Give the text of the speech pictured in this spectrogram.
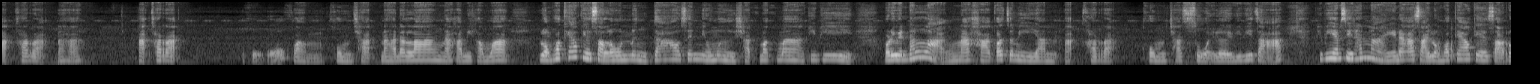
อักขระนะคะ อักขระ โอ้โห ความคมชัดนะคะ ด้านล่างนะคะ มีคำว่าหลวงพ่อแก้วเกสาโลหนึ่งเก้าเส้นนิ้วมือชัดมาก ๆ พี่ๆ บริเวณด้านหลังนะคะ ก็จะมียันอักขระคมชัดสวยเลยพี่ๆจ๋าพี่พีเอฟซีท่านไหนนะคะ สายหลวงพ่อแก้วเกสาโร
